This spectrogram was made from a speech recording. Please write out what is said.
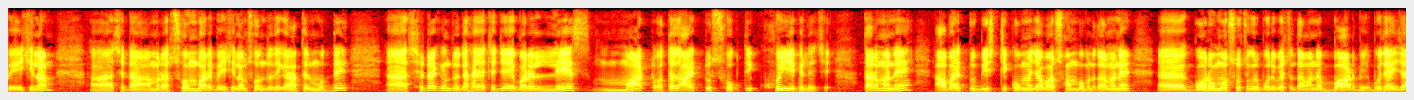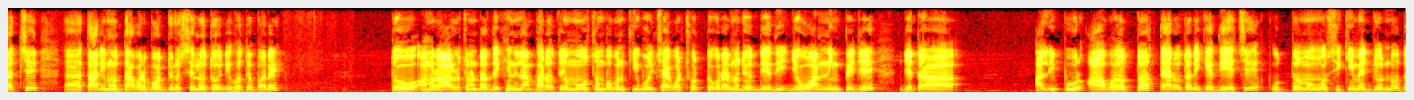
পেয়েছিলাম। সেটা আমরা সোমবারে পেয়েছিলাম, সন্ধ্যা থেকে রাতের মধ্যে। সেটা কিন্তু দেখা যাচ্ছে যে এবারে লেস মাঠ অর্থাৎ আরেকটু শক্তি খইয়ে ফেলেছে। তার মানে আবার একটু বৃষ্টি কমে যাওয়ার সম্ভাবনা। তার মানে গরম অস্বস্তিকর পরিবেশটা তার মানে বাড়বে। বোঝাই যাচ্ছে তারই মধ্যে আবার বজ্র সেলও তৈরি হতে পারে। তো আমরা আলোচনাটা দেখে নিলাম। ভারতীয় মৌসুম ভবন কী বলছে? একবার ছোট্ট করে নজর দিয়ে দিই যে ওয়ার্নিং পেজে যেটা আলিপুর আবহাওয়া দপ্তর তেরো তারিখে দিয়েছে উত্তরবঙ্গ সিকিমের জন্য। তো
